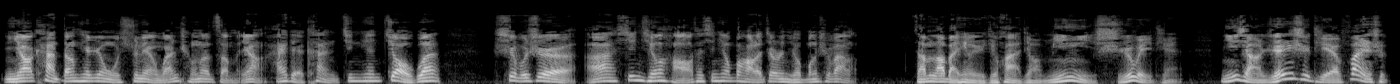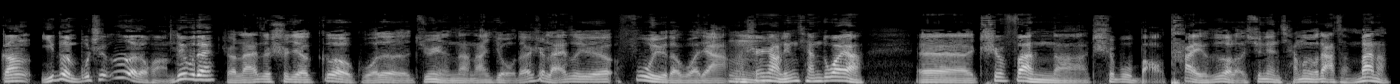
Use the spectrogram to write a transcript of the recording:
你要看当天任务训练完成的怎么样，还得看今天教官是不是啊心情好，他心情不好了，今儿你就甭吃饭了。咱们老百姓有一句话叫“民以食为天”。你想，人是铁，饭是钢，一顿不吃饿得慌，对不对？这来自世界各国的军人呢，那有的是来自于富裕的国家，身上零钱多呀，呃，吃饭呢吃不饱，太饿了，训练强度又大，怎么办呢？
